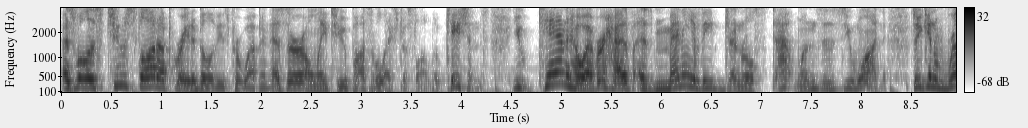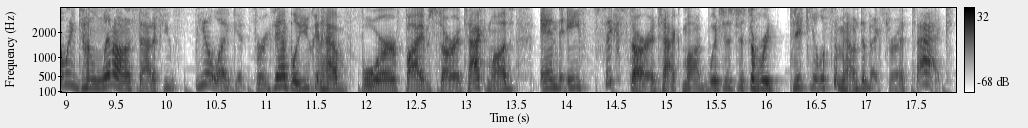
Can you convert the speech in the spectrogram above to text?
as well as two slot upgrade abilities per weapon, as there are only two possible extra slot locations. You can, however, have as many of the general stat ones as you want, so you can really tunnel in on a stat if you feel like it. For example, you can have four 5-star attack mods and a 6-star attack mod, which is just a ridiculous amount of extra attack.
